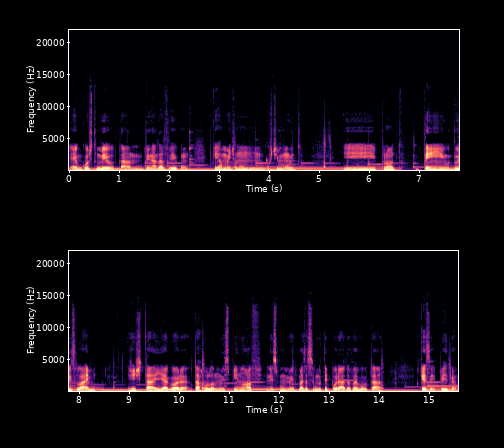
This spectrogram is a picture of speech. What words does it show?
é um gosto meu, tá? Não tem nada a ver com. Porque realmente eu não, não curti muito. E pronto. Tem o do Slime. A gente tá aí agora, tá rolando um spin-off nesse momento, mas a segunda temporada vai voltar. Quer dizer, perdão,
